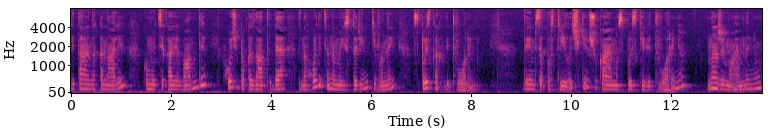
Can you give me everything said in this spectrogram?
Вітаю на каналі. Кому цікаві ванди, хочу показати, де знаходяться на моїй сторінці вони в списках відтворень. Дивимося по стрілочці, шукаємо списки відтворення, нажимаємо на нього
